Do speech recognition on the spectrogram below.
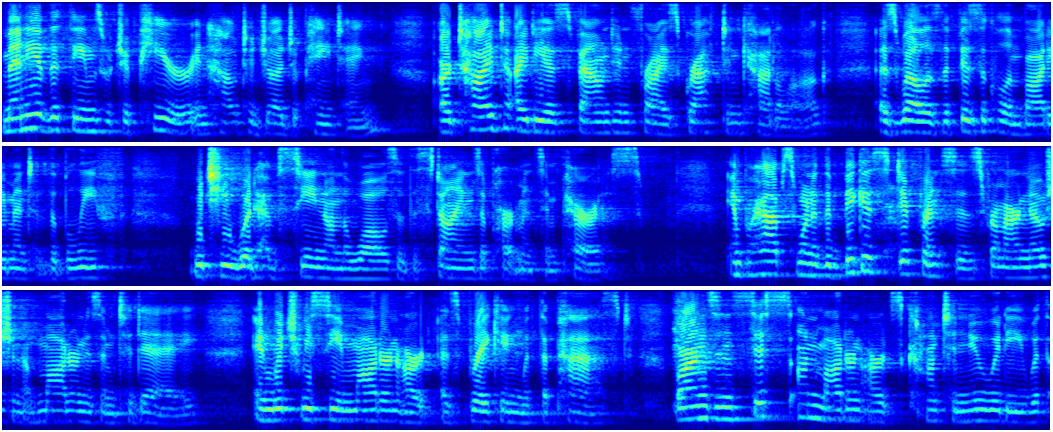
Many of the themes which appear in How to Judge a Painting are tied to ideas found in Fry's Grafton catalog, as well as the physical embodiment of the belief which he would have seen on the walls of the Steins apartments in Paris. In perhaps one of the biggest differences from our notion of modernism today in which we see modern art as breaking with the past, Barnes insists on modern art's continuity with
